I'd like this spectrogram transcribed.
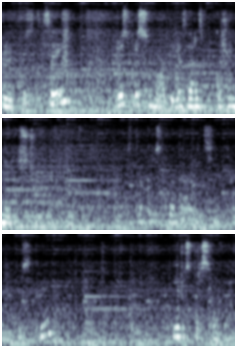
припуск цей розпрасувати. Я зараз покажу навіщо. Так розкладаю ці припуски і розпрасовую.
